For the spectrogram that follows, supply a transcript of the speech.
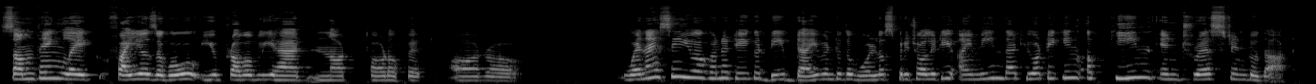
Something like 5 years ago you probably had not thought of it or uh, when i say you are going to take a deep dive into the world of spirituality i mean that you are taking a keen interest into that.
